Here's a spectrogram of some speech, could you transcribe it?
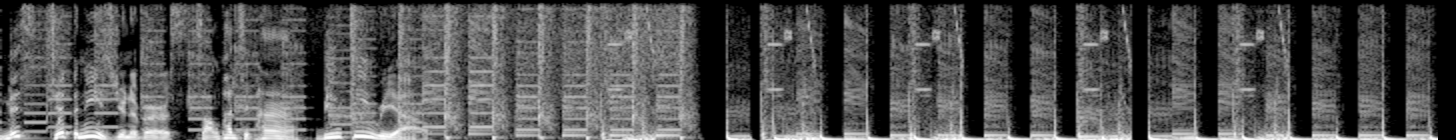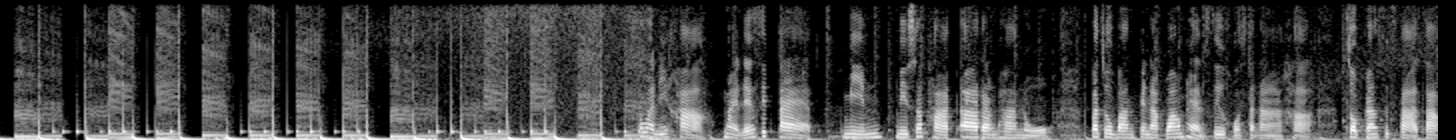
Miss Tiffany's Universe 2015 Beauty Real สวัสดีค่ะ หมายเลข 18 มิ้นนิชพัฒน์อารันพานุ ปัจจุบันเป็นนักวางแผนสื่อโฆษณาค่ะ จบการศึกษาจาก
